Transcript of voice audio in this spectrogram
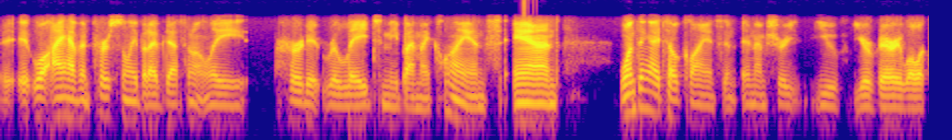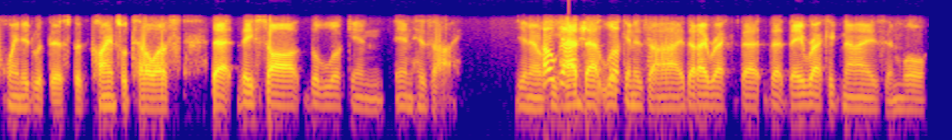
it, well, I haven't personally, but I've definitely heard it relayed to me by my clients. And one thing I tell clients, and, and I'm sure you you're very well acquainted with this, but clients will tell us that they saw the look in in his eye. You know, Oh, he gosh, had that look look. in his eye that I rec- that that they recognize and will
